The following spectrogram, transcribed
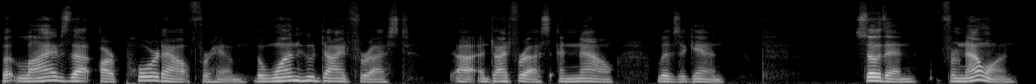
but lives that are poured out for him, the one who died for us, uh, died for us, and now lives again. So then, from now on,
